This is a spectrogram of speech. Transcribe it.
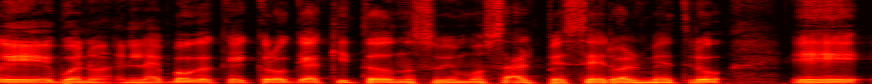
eh, bueno, en la época que creo que aquí todos nos subimos al pecero, al metro, eh,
